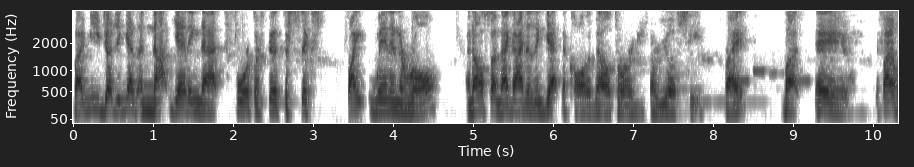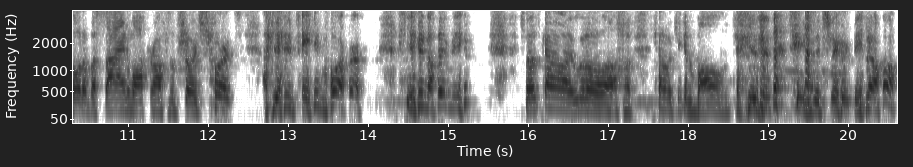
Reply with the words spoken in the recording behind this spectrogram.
by me judging guys and not getting that fourth or fifth or sixth fight win in a row, and all of a sudden that guy doesn't get the call of Bellator or, or UFC, right? But hey, if I hold up a sign, walk around with some short shorts, I'm getting paid more. you know what I mean? So it's kind of like a little, uh, kind of a kicking balls to tell you, tell you the truth, you know?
